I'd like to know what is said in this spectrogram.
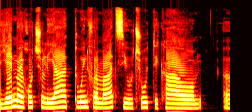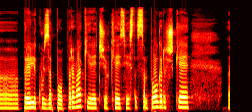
jedno je hoću li ja tu informaciju čuti kao e, priliku za popravak i reći ok, svjesna sam pogreške, e,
